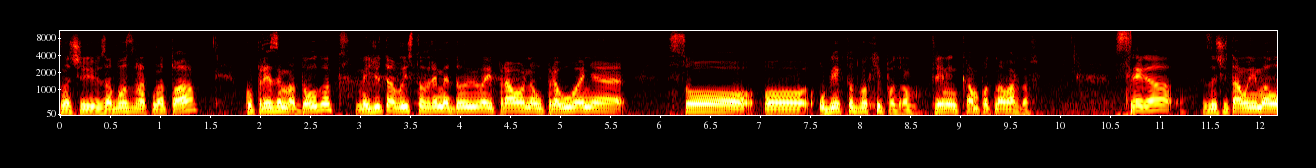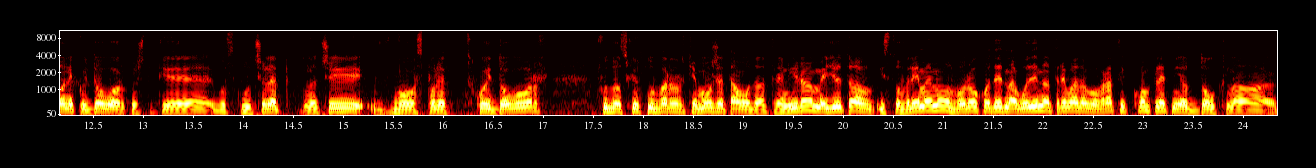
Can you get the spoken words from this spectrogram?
значи, за возврат на тоа, го презема долгот, меѓутоа во исто време добива и право на управување со о, објектот во хиподром, тренинг кампот на Вардар. Сега, значи таму имало некој договор кој што тие го склучиле, значи во според кој договор фудбалскиот клуб Вардар ќе може таму да тренира, меѓутоа истовремено во рок од една година треба да го врати комплетниот долг на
